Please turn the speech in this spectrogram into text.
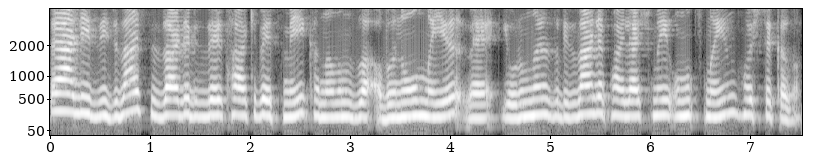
Değerli izleyiciler sizler de bizleri takip etmeyi, kanalımıza abone olmayı ve yorumlarınızı bizlerle paylaşmayı unutmayın. Hoşçakalın.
